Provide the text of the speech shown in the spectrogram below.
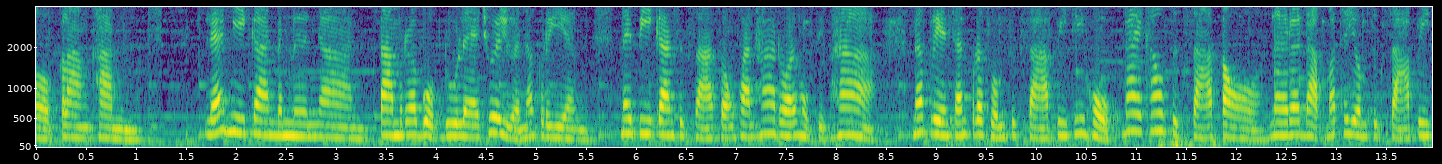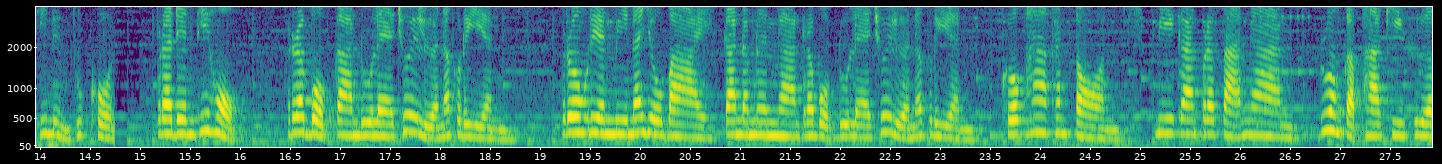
ออกกลางคัน และมีการดำเนินงานตามระบบดูแลช่วยเหลือนักเรียน ในปีการศึกษา 2565 นักเรียนชั้นประถมศึกษาปีที่ 6 ได้เข้าศึกษาต่อในระดับมัธยมศึกษาปีที่ 1 ทุกคน ประเด็นที่ 6 ระบบการดูแลช่วยเหลือนักเรียน โรงเรียนมีนโยบาย การดำเนินงานระบบดูแลช่วยเหลือนักเรียน ครบ 5 ขั้นตอนมีการประสานงานร่วมกับภาคีเครือ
